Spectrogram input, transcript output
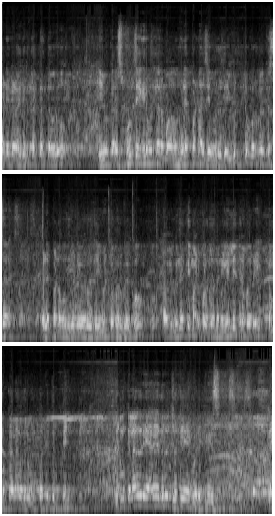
ಮಣಿಗಳಾಗಿರ್ತಕ್ಕಂಥವ್ರು ಯುವಕರ ಸ್ಫೂರ್ತಿಯಾಗಿರುವಂತ ನಮ್ಮ ಹೊಳೆಪಣ್ಣಾಜಿ ಅವರು, ದಯವಿಟ್ಟು ಬರಬೇಕು ಸರ್. ಹೊಳೆಪಣ್ಣ ಓದುಗಡೆ ಅವರು ದಯವಿಟ್ಟು ಬರಬೇಕು. ಅವ್ರಿಗೆ ವಿನಂತಿ ಮಾಡ್ಕೊಳ್ತಾ ಎಲ್ಲಿದ್ರು ಬರ್ರಿ, ನಮ್ಮ ಕಲಾವಿದರು ಬರ್ರಿ ತೃಪ್ತಿ. ನಮ್ಮ ಕಲಾವಿದರು ಯಾರೇ ಇದ್ರು ಜೊತೆಯಾಗಿ ಬರ್ರಿ ಪ್ಲೀಸ್ ನಾ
